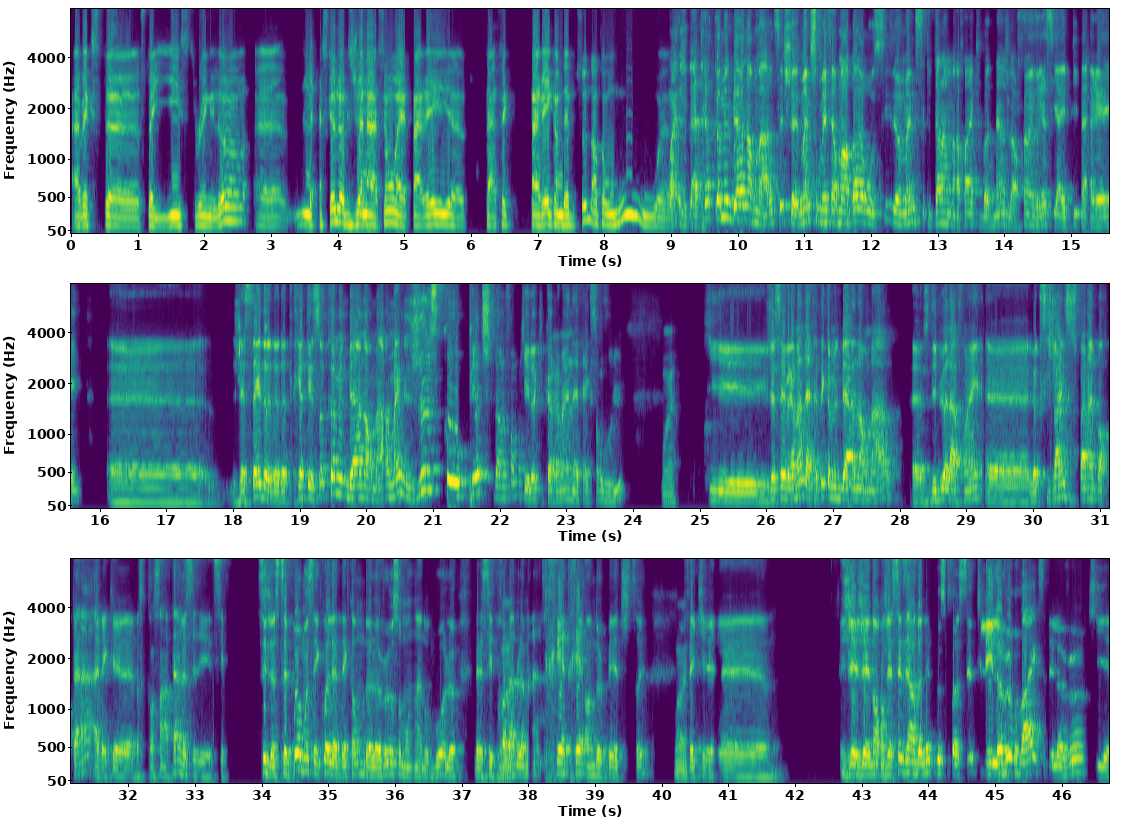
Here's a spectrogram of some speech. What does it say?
avec ce yeast string-là, euh, est-ce que l'oxygénation est pareille, euh, fait pareil comme d'habitude dans ton mou? Ou, euh? Ouais, je la traite comme une bière normale. Tu sais, même sur mes fermenteurs aussi, là, même si c'est tout le temps la même affaire qui va dedans, je leur fais un vrai CIP pareil. Euh, J'essaie de, de, traiter ça comme une bière normale, même jusqu'au pitch, dans le fond, qui est là, qui est carrément une infection voulue. Ouais. J'essaie vraiment de la traiter comme une bière normale. Euh, du début à la fin. Euh, L'oxygène, c'est super important avec euh, parce qu'on s'entend, là, c'est sais, je sais pas, moi, c'est quoi le décompte de levure sur mon anneau de bois, là, mais c'est probablement très, très underpitch, tu sais. Ouais. Fait que, j'ai, non, j'essaie d'y en donner le plus possible. Puis les levures vertes, c'est des levures qui,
